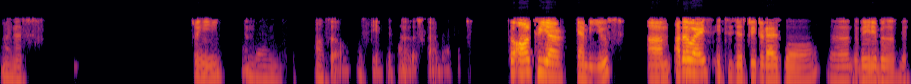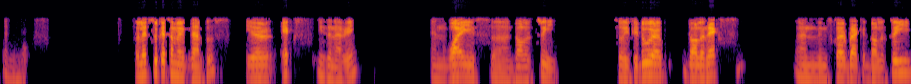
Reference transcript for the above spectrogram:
minus 3 and then also escape with another square bracket. So all three are can be used um, otherwise it is just treated as the, the, the variable with an index. So let us look at some examples here x is an array and y is uh, dollar 3. So if you do a dollar x and in square bracket dollar 3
